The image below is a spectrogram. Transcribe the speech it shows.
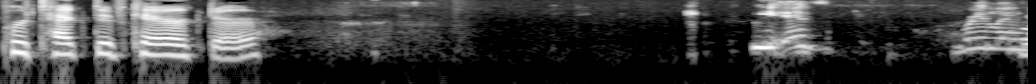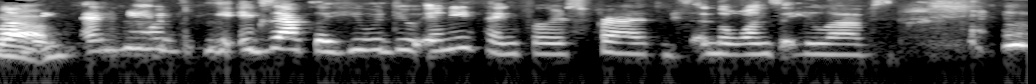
protective character He is really Yeah. loving, and he would exactly he would do anything for his friends and the ones that he loves. And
